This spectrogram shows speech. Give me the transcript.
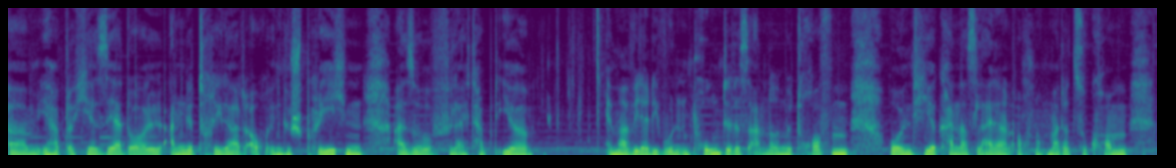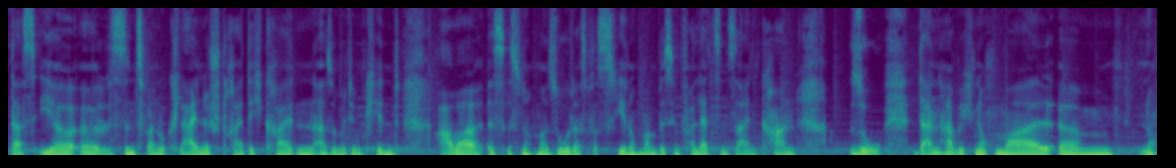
Ähm, ihr habt euch hier sehr doll angetriggert, auch in Gesprächen. Also vielleicht habt ihr immer wieder die wunden Punkte des anderen getroffen und hier kann das leider auch noch mal dazu kommen, dass ihr äh, es sind zwar nur kleine Streitigkeiten, also mit dem Kind, aber es ist noch mal so, dass das hier noch mal ein bisschen verletzend sein kann. So, dann habe ich noch mal ähm, noch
